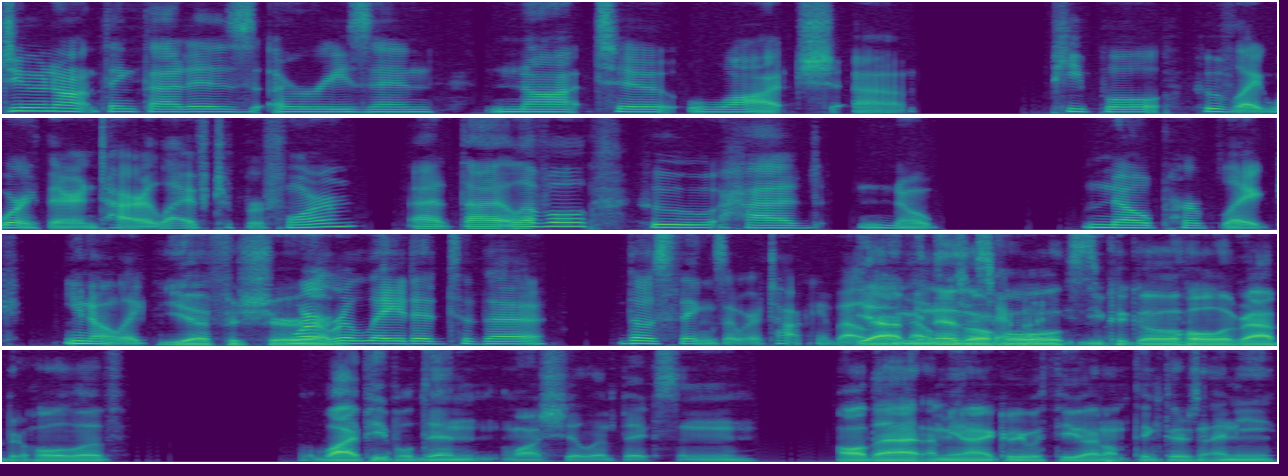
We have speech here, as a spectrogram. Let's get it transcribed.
do not think that is a reason not to watch um, people who've like worked their entire life to perform at that level, who had no, no perp like you know like Yeah, for sure. weren't I'm- related to the those things that we're talking about. yeah, I mean, there's a opening whole. You could go a whole rabbit hole of why people didn't watch the Olympics and all that. I mean, I agree with you. I don't think there's any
